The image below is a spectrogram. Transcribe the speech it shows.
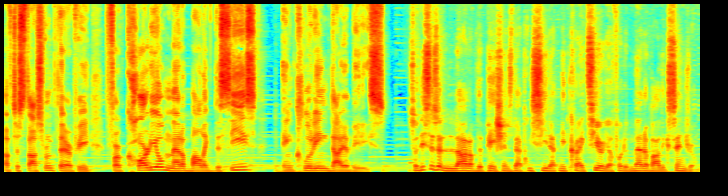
of testosterone therapy for cardiometabolic disease, including diabetes. So this is a lot of the patients that we see that meet criteria for the metabolic syndrome,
